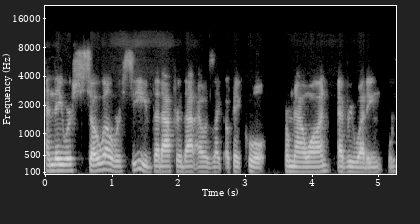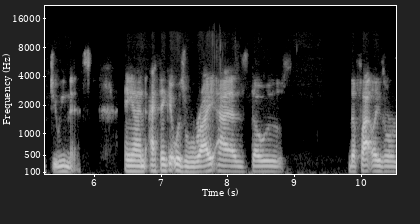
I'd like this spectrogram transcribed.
And they were so well received that after that, I was like, okay, cool. From now on, every wedding, we're doing this. And I think it was right as those the flat lays were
